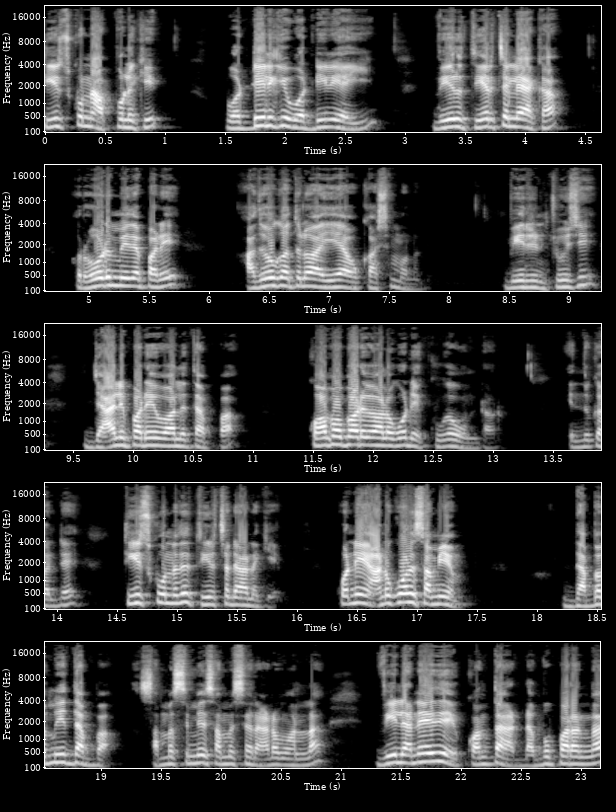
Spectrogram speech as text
తీసుకున్న అప్పులకి వడ్డీలకి వడ్డీలు అయ్యి వీరు తీర్చలేక రోడ్డు మీద పడి అధోగతిలో అయ్యే అవకాశం ఉన్నది. వీరిని చూసి జాలిపడే వాళ్ళు తప్ప కోపపడే వాళ్ళు కూడా ఎక్కువగా ఉంటారు. ఎందుకంటే తీసుకున్నది తీర్చడానికి. కొన్ని అనుకోని సమయం దెబ్బ మీద దెబ్బ సమస్య మీద సమస్య రావడం వల్ల వీళ్ళనేది కొంత డబ్బు పరంగా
